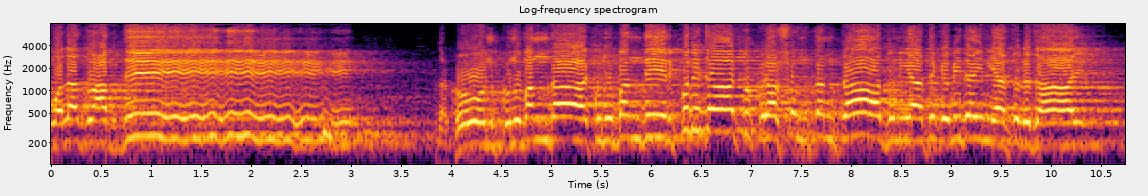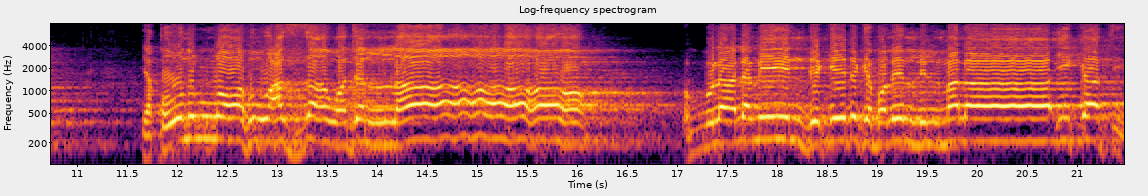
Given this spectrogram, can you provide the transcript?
ওয়ালাদু আব্দি। যখন কোন বান্দা কোন বান্দির কলিজা টুকরা সন্তানটা দুনিয়া থেকে বিদায় নিয়ে চলে যায় يقول الله عز وجل রব্বুল আলামিন ডেকে ডেকে বলেন লিল মালাইকাতি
